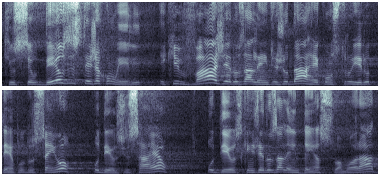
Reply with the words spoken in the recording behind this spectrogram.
que o seu Deus esteja com ele e que vá a Jerusalém de Judá reconstruir o templo do Senhor, o Deus de Israel, o Deus que em Jerusalém tem a sua morada.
